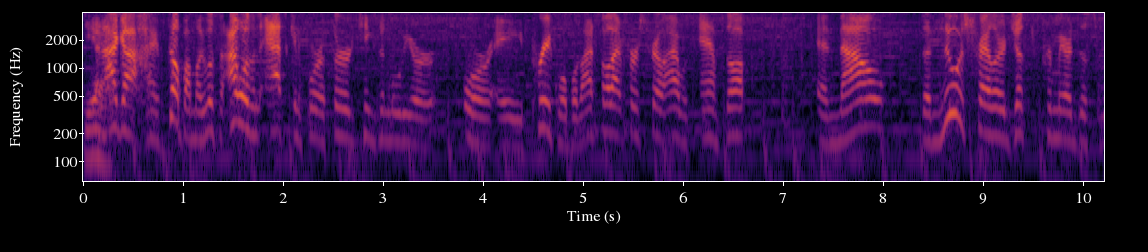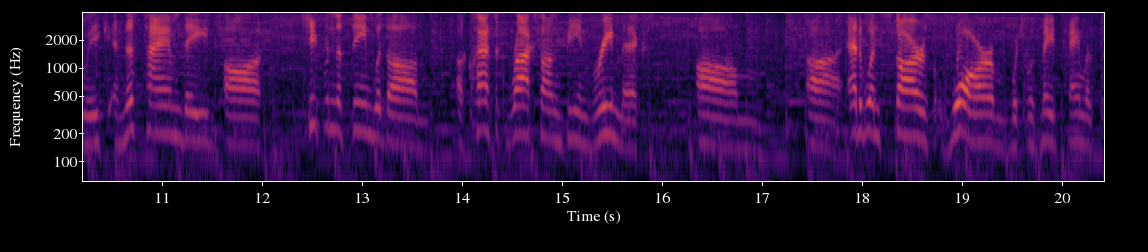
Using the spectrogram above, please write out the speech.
Yes. And I got hyped up. I'm like, listen, I wasn't asking for a third Kingsman movie or or a prequel, but when I saw that first trailer, I was amped up. And now the newest trailer just premiered this week, and this time they uh keeping the theme with um, a classic rock song being remixed. Um, uh, Edwin Starr's "War," which was made famous,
